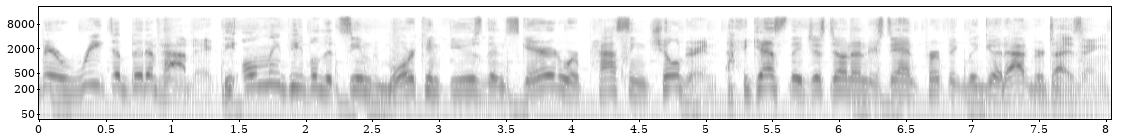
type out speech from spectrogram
Bear wreaked a bit of havoc. The only people that seemed more confused than scared were passing children. I guess they just don't understand perfectly good advertising.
